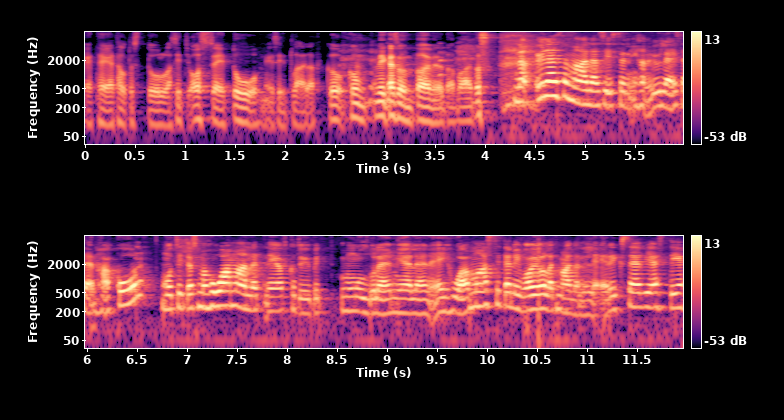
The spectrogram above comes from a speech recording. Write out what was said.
että hei, et haluaisi tulla. Sitten jos ei tuu, niin sit laitat. Ku, ku, mikä sun toimintatapa on No yleensä mä laitan siis sen ihan yleiseen hakuun, mutta sitten jos mä huomaan, että ne, jotka tyypit mulla tulee mieleen, ei huomaa sitä, niin voi olla, että mä laitan niille erikseen viestiä.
